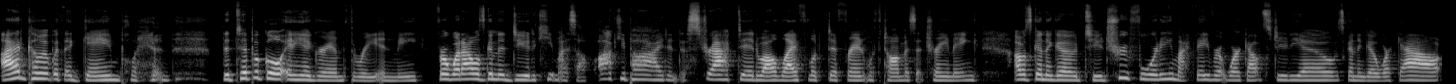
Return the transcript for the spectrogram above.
I had come up with a game plan the typical Enneagram 3 in me for what I was going to do to keep myself occupied and distracted while life looked different with Thomas at training. I was going to go to True 40, my favorite workout studio. I was going to go work out.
